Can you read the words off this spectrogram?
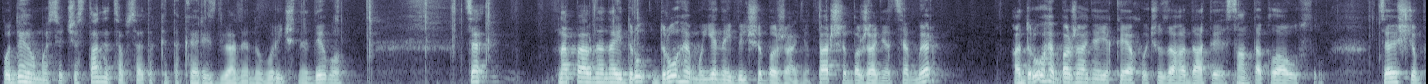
подивимося, чи станеться все-таки таке різдвяне новорічне диво. Це, напевне, найдру... друге моє найбільше бажання. Перше бажання це мир. А друге бажання, яке я хочу загадати Санта Клаусу, це щоб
